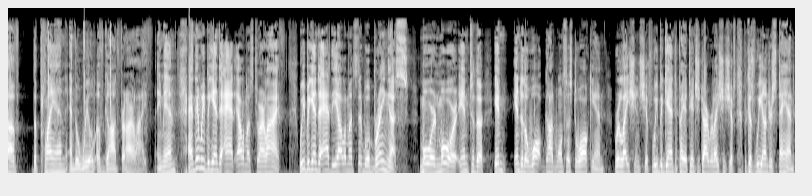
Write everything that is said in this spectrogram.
of the plan and the will of God for our life. Amen? And then we begin to add elements to our life we begin to add the elements that will bring us more and more into the, in, into the walk God wants us to walk in. Relationships. We began to pay attention to our relationships because we understand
